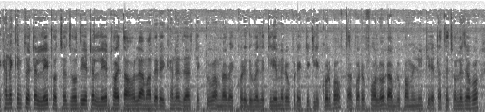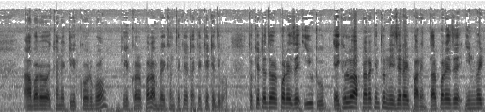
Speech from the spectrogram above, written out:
এখানে কিন্তু এটা লেট হচ্ছে। যদি এটা লেট হয়, তাহলে আমাদের এখানে জাস্ট একটু আমরা ব্যাক করে দেবো। যে ক্লেমের উপরে একটি ক্লিক করব, তারপরে ফলো ডাব্লু কমিউনিটি এটাতে চলে যাব। আবারও এখানে ক্লিক করব। ক্লিক করার পর আমরা এখান থেকে এটাকে কেটে দিব। তো কেটে দেওয়ার পরে যে ইউটিউব এগুলো আপনারা কিন্তু নিজেরাই পারেন। তারপরে যে ইনভাইট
